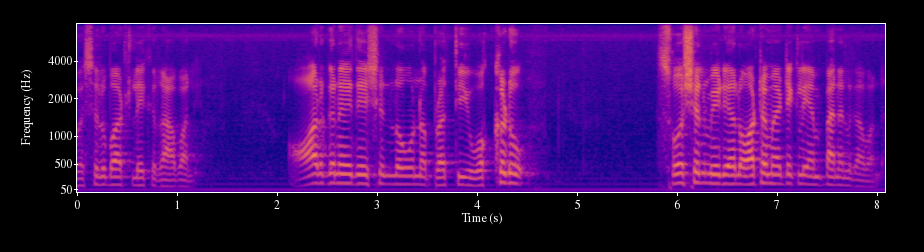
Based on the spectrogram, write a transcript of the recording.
వెసులుబాటులోకి రావాలి. ఆర్గనైజేషన్లో ఉన్న ప్రతి ఒక్కడు సోషల్ మీడియాలో ఆటోమేటిక్లీ ఎంపానల్ కావాలి.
